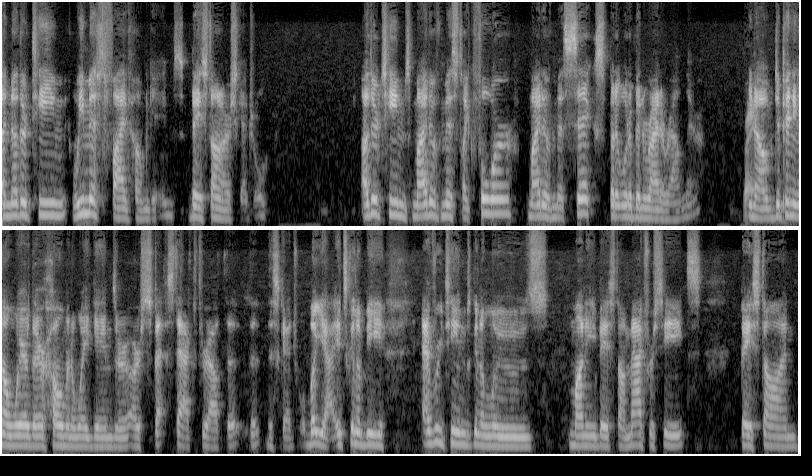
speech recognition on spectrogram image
another team. We missed five home games based on our schedule. Other teams might have missed like four, might have missed six, but it would have been right around there. Right. You know, depending on where their home and away games are, are sp- stacked throughout the, the, the schedule. But yeah, it's going to be every team's going to lose money based on match receipts, based on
